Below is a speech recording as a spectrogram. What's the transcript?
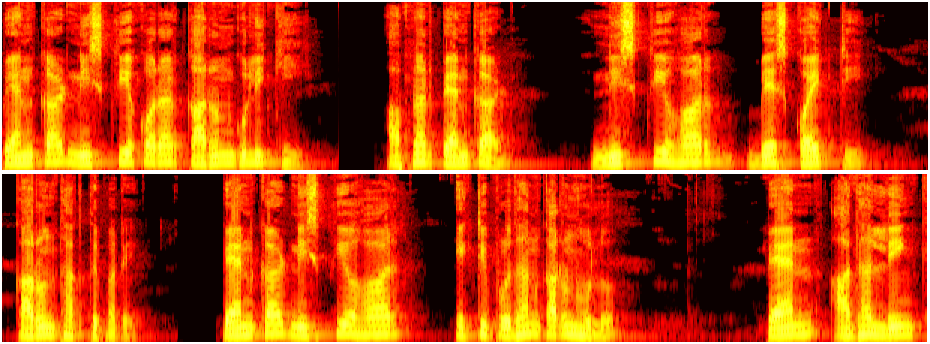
প্যান কার্ড নিষ্ক্রিয় করার কারণগুলি কি? আপনার প্যান কার্ড নিষ্ক্রিয় হওয়ার বেশ কয়েকটি কারণ থাকতে পারে। প্যান কার্ড নিষ্ক্রিয় হওয়ার একটি প্রধান কারণ হল প্যান, আধার লিঙ্ক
